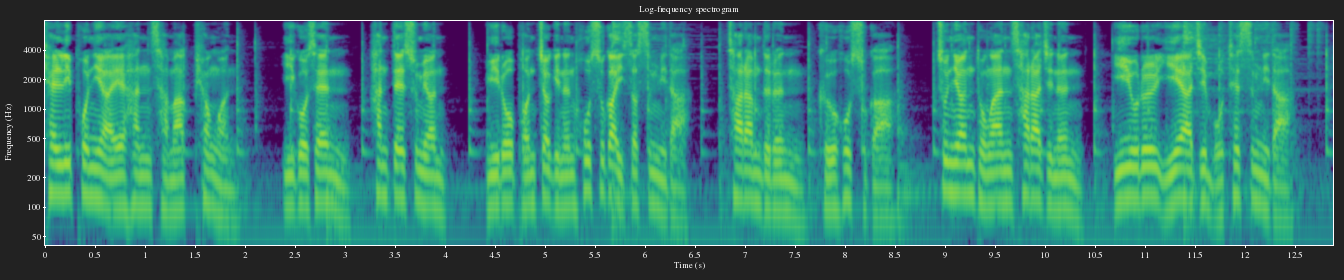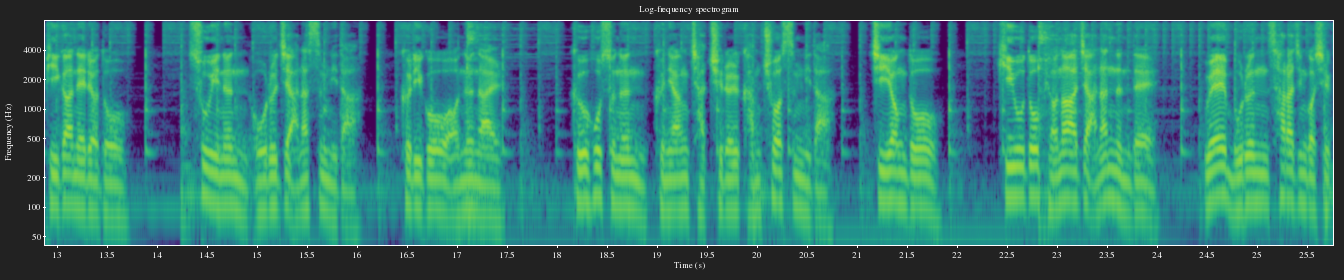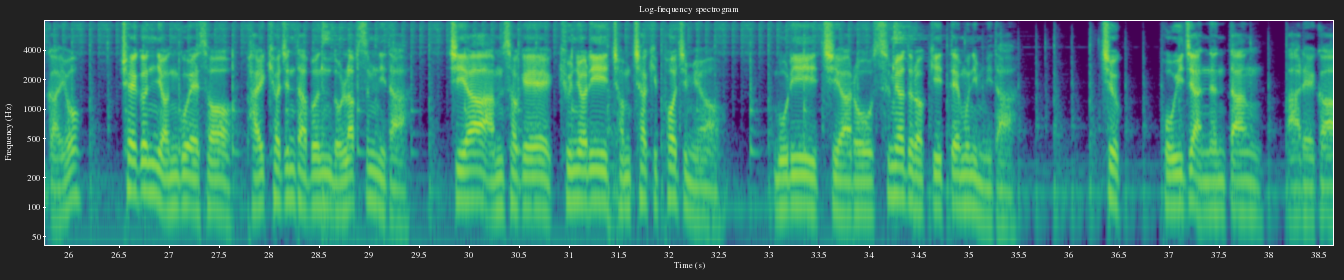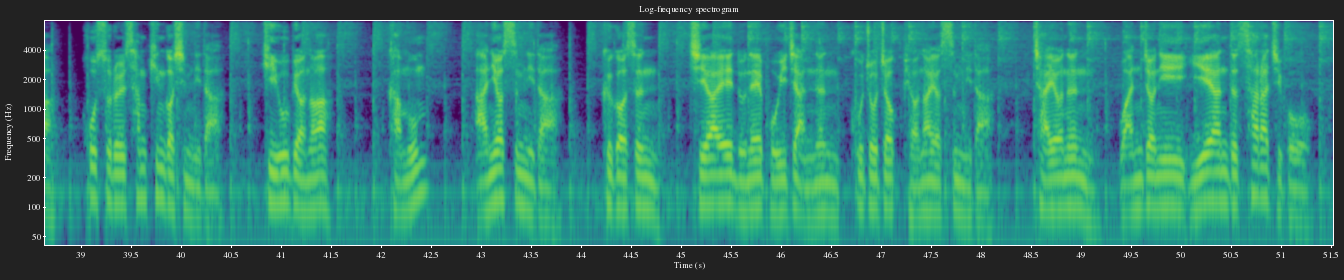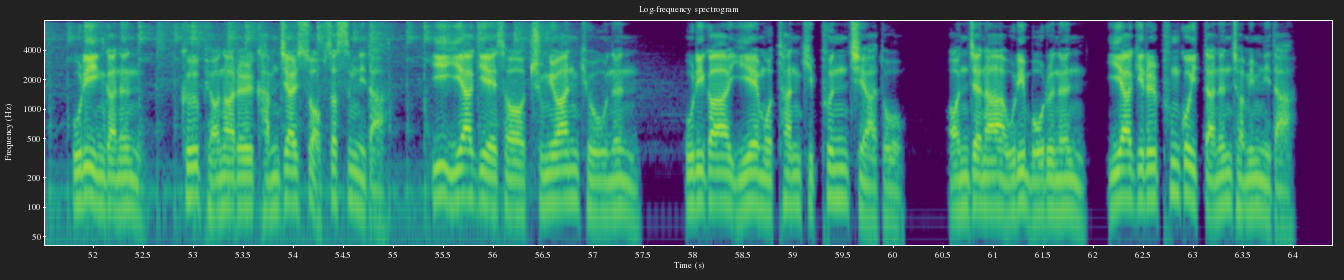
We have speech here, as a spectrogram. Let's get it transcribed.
캘리포니아의 한 사막 평원. 이곳엔 한때 수면 위로 번쩍이는 호수가 있었습니다. 사람들은 그 호수가 수년 동안 사라지는 이유를 이해하지 못했습니다. 비가 내려도 수위는 오르지 않았습니다. 그리고 어느 날 그 호수는 그냥 자취를 감추었습니다. 지형도 기후도 변화하지 않았는데 왜 물은 사라진 것일까요? 최근 연구에서 밝혀진 답은 놀랍습니다. 지하 암석의 균열이 점차 깊어지며 물이 지하로 스며들었기 때문입니다. 즉, 보이지 않는 땅 아래가 호수를 삼킨 것입니다. 기후변화, 가뭄? 아니었습니다. 그것은 지하의 눈에 보이지 않는 구조적 변화였습니다. 자연은 완전히 이해한 듯 사라지고 우리 인간은 그 변화를 감지할 수 없었습니다. 이 이야기에서 중요한 교훈은 우리가 이해 못한 깊은 지하도 언제나 우리 모르는 이야기를 품고 있다는 점입니다.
